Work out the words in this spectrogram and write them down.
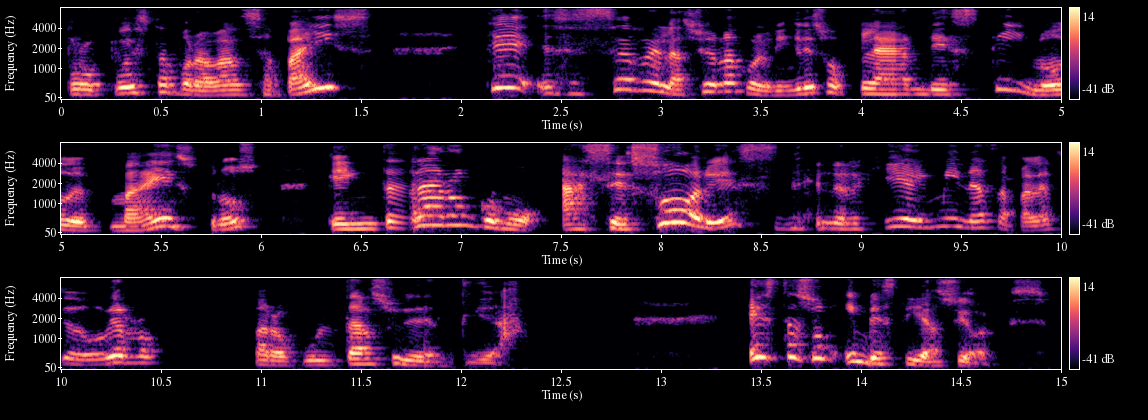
propuesta por Avanza País que se relaciona con el ingreso clandestino de maestros que entraron como asesores de energía y minas a Palacio de Gobierno para ocultar su identidad. Estas son investigaciones.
